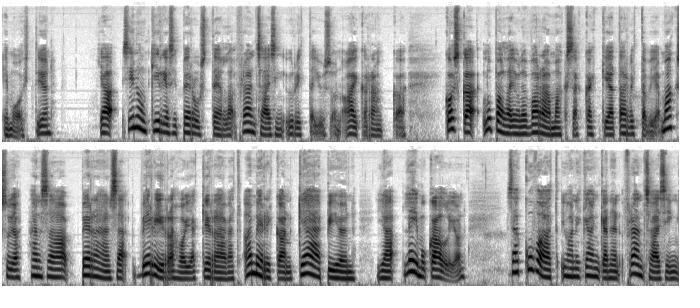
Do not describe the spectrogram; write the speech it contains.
emoyhtiön. Ja sinun kirjasi perusteella franchising-yrittäjyys on aika rankkaa. Koska lupalla ei ole varaa maksaa kaikkia tarvittavia maksuja, hän saa peräänsä verirahoja keräävät Amerikan kääpiön ja leimukallion. Sä kuvaat, Juhani Känkänen, franchising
